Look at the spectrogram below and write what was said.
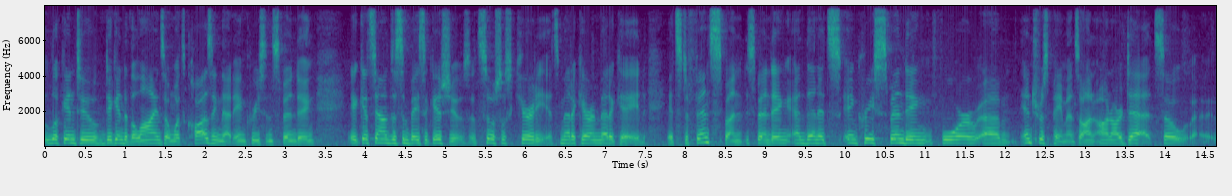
look into, dig into the lines on what's causing that increase in spending, it gets down to some basic issues. It's Social Security, it's Medicare and Medicaid, it's defense spending, and then it's increased spending for um, interest payments on, on our debt. So uh,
